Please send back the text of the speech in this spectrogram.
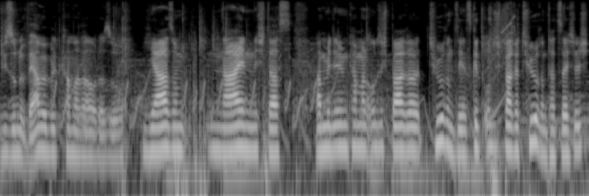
wie so eine Wärmebildkamera oder so? Ja, so. ein- Nein, nicht das. Aber mit dem kann man unsichtbare Türen sehen. Es gibt unsichtbare Türen tatsächlich.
